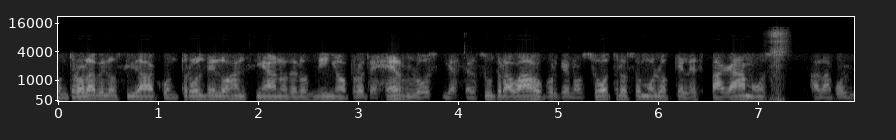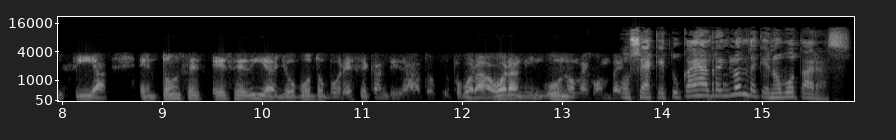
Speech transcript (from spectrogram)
Control la velocidad, control de los ancianos, de los niños, protegerlos y hacer su trabajo, porque nosotros somos los que les pagamos a la policía. Entonces, ese día yo voto por ese candidato. Por ahora, ninguno me convence. O sea que tú caes al renglón de que no votaras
